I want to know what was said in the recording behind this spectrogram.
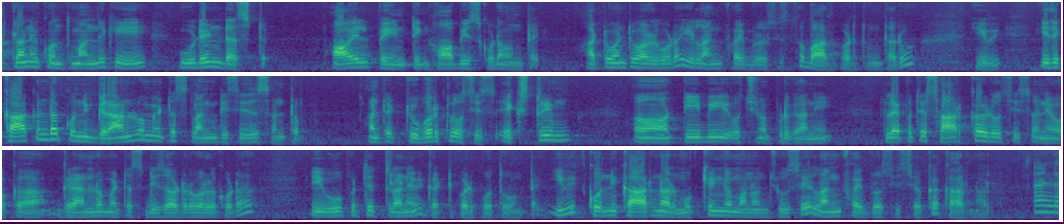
అట్లానే కొంతమందికి wooden dust oil painting hobbies కూడా ఉంటాయి. అటువంటి వాళ్ళు కూడా ఈ లంగ్ ఫైబ్రోసిస్తో బాధపడుతుంటారు. ఇవి ఇది కాకుండా కొన్ని గ్రాన్లోమెటస్ లంగ్ డిసీజెస్ అంటాం. అంటే ట్యూబర్క్లోసిస్ ఎక్స్ట్రీమ్ టీబీ వచ్చినప్పుడు కానీ లేకపోతే సార్కాయిడోసిస్ అనే ఒక గ్రాన్లోమెటస్ డిజార్డర్ వల్ల కూడా ఈ ఊపిరితిత్తులు అనేవి గట్టిపడిపోతూ ఉంటాయి. ఇవి కొన్ని కారణాలు. ముఖ్యంగా మనం చూసే లంగ్ ఫైబ్రోసిస్ యొక్క కారణాలు. అండ్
